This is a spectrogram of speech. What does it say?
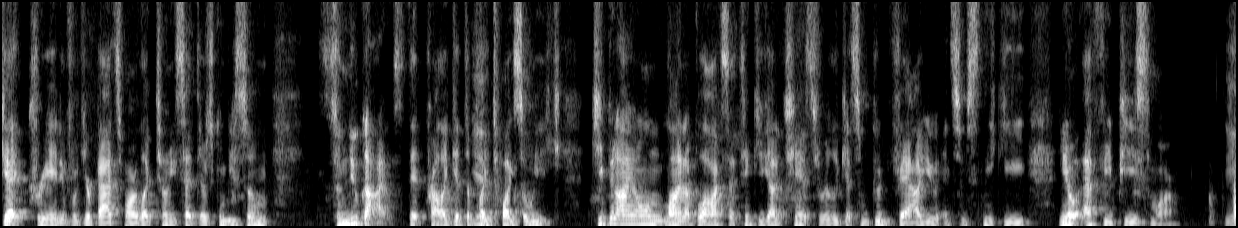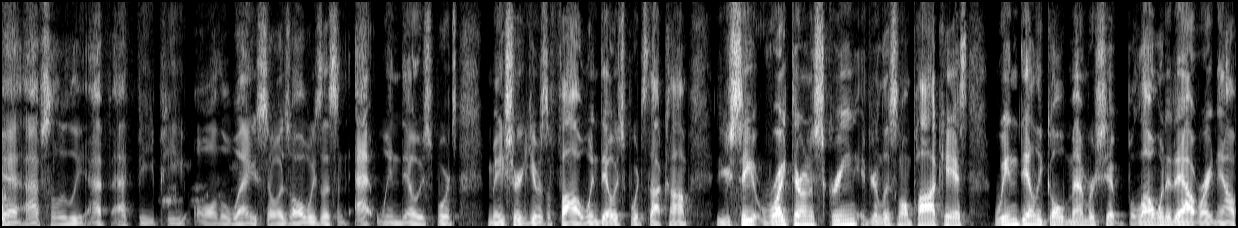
get creative with your bats smart. Like Tony said, there's going to be some some new guys that probably get to play yeah. twice a week. Keep an eye on lineup blocks. I think you got a chance to really get some good value and some sneaky, you know, FVPs tomorrow. Yeah, absolutely. FFVP all the way. So as always, listen at Win Daily Sports. Make sure you give us a follow. WinDailySports.com. You see it right there on the screen. If you're listening on podcast, Win Daily Gold membership, blowing it out right now,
